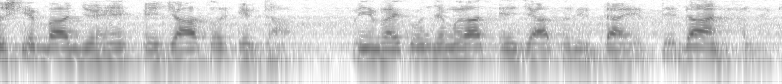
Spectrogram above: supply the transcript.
اس کے بعد جو ہے، ایجاد اور ابدا بھائی یعنی کون سے مراد ایجاد اور ابدا ابتدان خلق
